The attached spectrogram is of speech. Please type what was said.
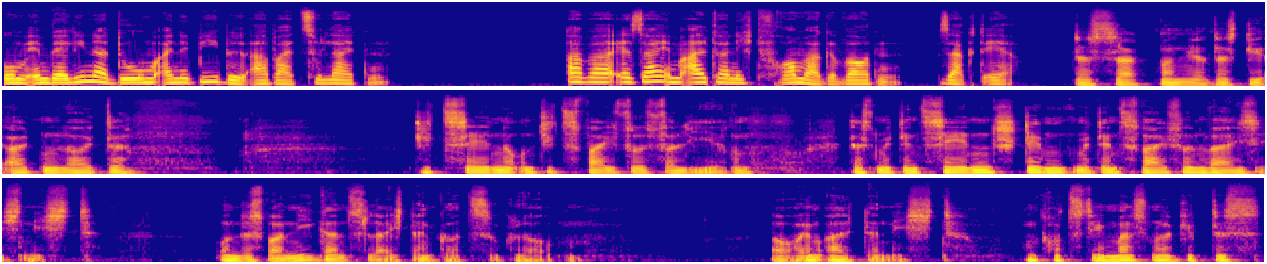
um im Berliner Dom eine Bibelarbeit zu leiten. Aber er sei im Alter nicht frommer geworden, sagt er. Das sagt man ja, dass die alten Leute die Zähne und die Zweifel verlieren. Das mit den Zähnen stimmt, mit den Zweifeln weiß ich nicht. Und es war nie ganz leicht, an Gott zu glauben. Auch im Alter nicht. Und trotzdem, manchmal gibt es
